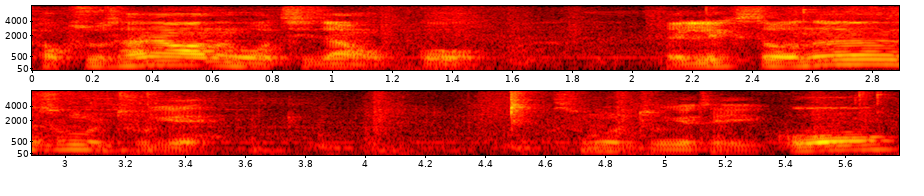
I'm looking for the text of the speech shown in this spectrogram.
격수 사냥하는 거 지장 없고 엘릭서는 22개. 22개 돼 있고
